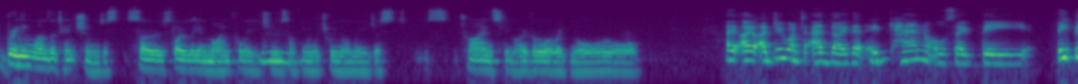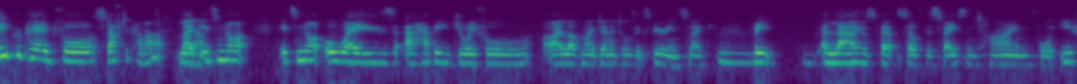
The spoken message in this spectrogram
bringing one's attention just so slowly and mindfully to something which we normally just try and skim over or ignore or I, I, I do want to add though that it can also be be be prepared for stuff to come up. Like Yeah. it's not it's not always a happy, joyful I love my genitals experience. Like hmm. be allow yourself the space and time for if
